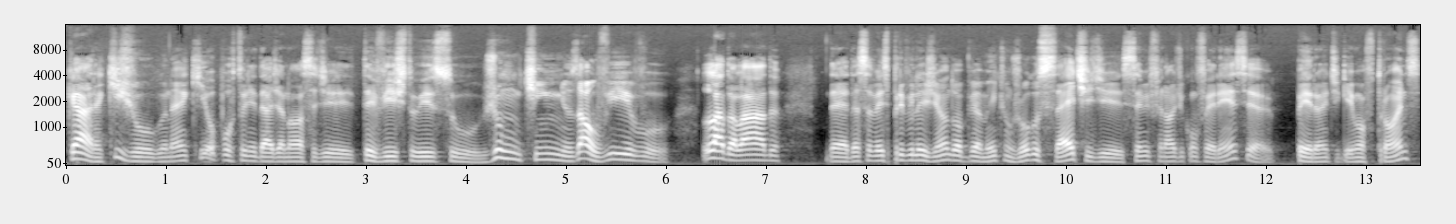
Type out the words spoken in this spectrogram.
Cara, que jogo, né? Que oportunidade a nossa de ter visto isso juntinhos, ao vivo, lado a lado. É, dessa vez privilegiando, obviamente, um jogo 7 de semifinal de conferência perante Game of Thrones,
